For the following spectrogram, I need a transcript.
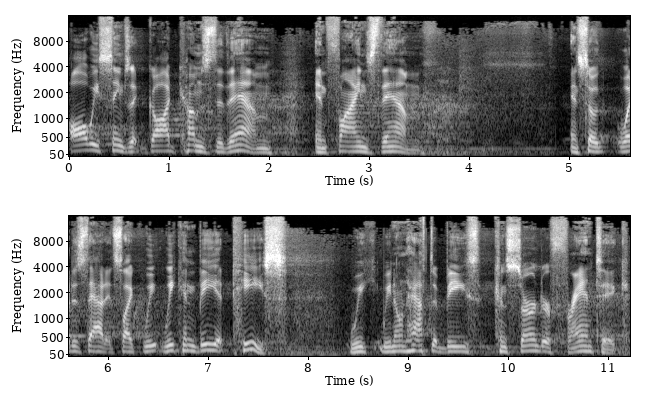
always seems that God comes to them and finds them. And so, what is that? It's like we, we can be at peace. We, we don't have to be concerned or frantic.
